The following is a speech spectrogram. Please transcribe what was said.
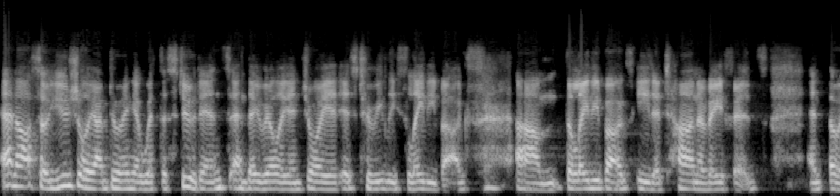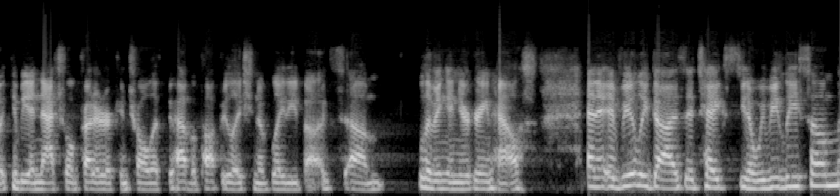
and also usually I'm doing it with the students, and they really enjoy it, is to release ladybugs. Um, the ladybugs eat a ton of aphids, and so it can be a natural predator control if you have a population of ladybugs. Um, living in your greenhouse. And it really does. It takes, you know, we release them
